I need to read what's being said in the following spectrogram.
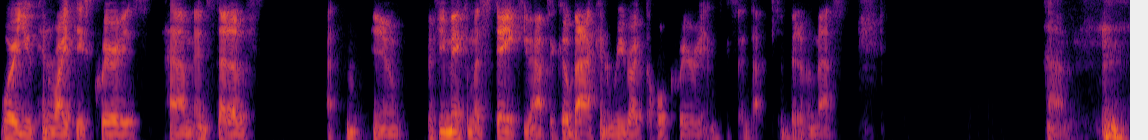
where you can write these queries um, instead of you know if you make a mistake, you have to go back and rewrite the whole query and things like that. It's a bit of a mess. Um,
